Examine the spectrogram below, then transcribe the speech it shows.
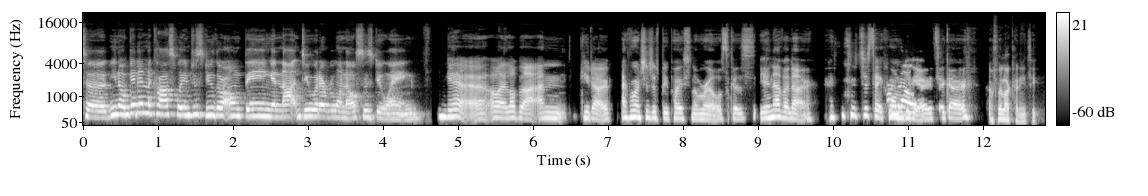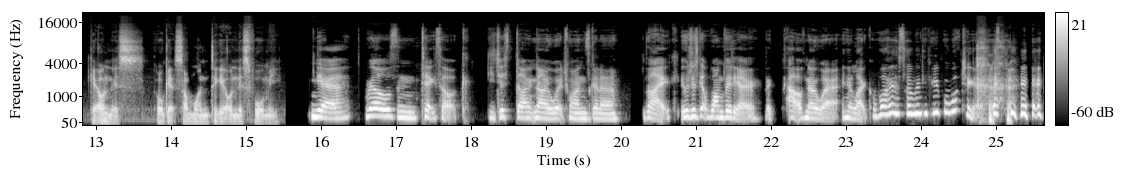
to you know get into cosplay and just do their own thing and not do what everyone else is doing Yeah, oh, I love that. And you know, everyone should just be posting on reels because you never know. it just takes one video to go. I feel like I need to get on this or get someone to get on this for me. Yeah, reels and TikTok. You just don't know which one's gonna like. You'll just get one video like, out of nowhere, and you're like, "Why are so many people watching it?"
